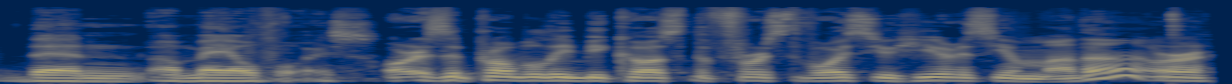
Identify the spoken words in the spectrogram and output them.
than a male voice. Or is it probably because the first voice you hear is your mother, or?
